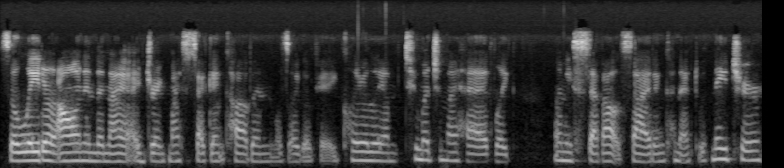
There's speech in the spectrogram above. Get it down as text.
So later on in the night i drank my second cup and was like okay clearly i'm too much in my head. Like let me step outside and connect with nature.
